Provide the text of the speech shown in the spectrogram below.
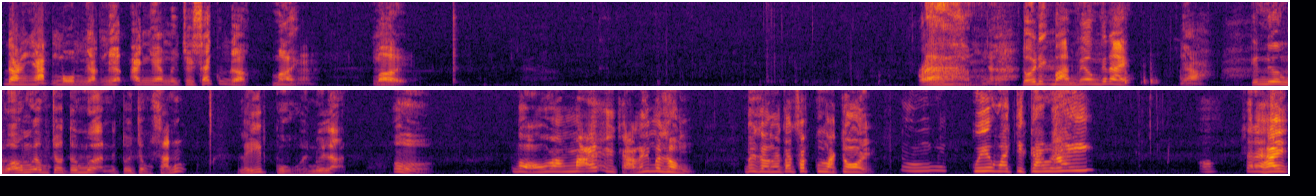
đang nhạt mồm nhạt miệng anh em mình chơi sách cũng được. Mời. Mời. À, Tôi định bàn với ông thế này. Nhà Cái nương của ông ấy ông cho tôi mượn để tôi trồng sắn Lấy ít củ để nuôi lợn. Ừ bỏ hoang mãi chả lấy mà dùng. Bây giờ người ta sắp quy hoạch rồi. Ừ, Quy hoạch thì càng hay. Sao này hay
